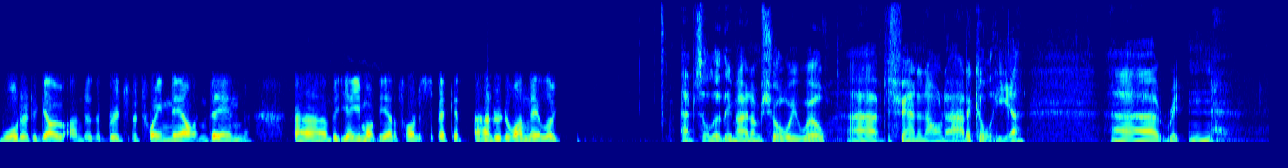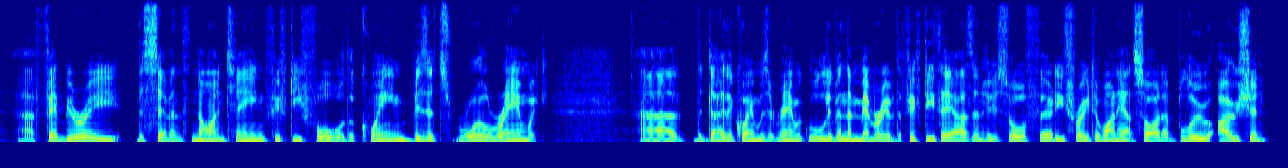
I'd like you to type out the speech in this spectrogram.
water to go under the bridge between now and then. Uh, but yeah, you might be able to find a spec at 100 to 1 there, Luke. Absolutely, mate. I'm sure we will. Uh, I've just found an old article here uh, written uh, February the 7th, 1954. The Queen visits Royal Randwick. Uh, the day the Queen was at Randwick will live in the memory of the 50,000 who saw 33 to 1 outsider Blue Ocean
